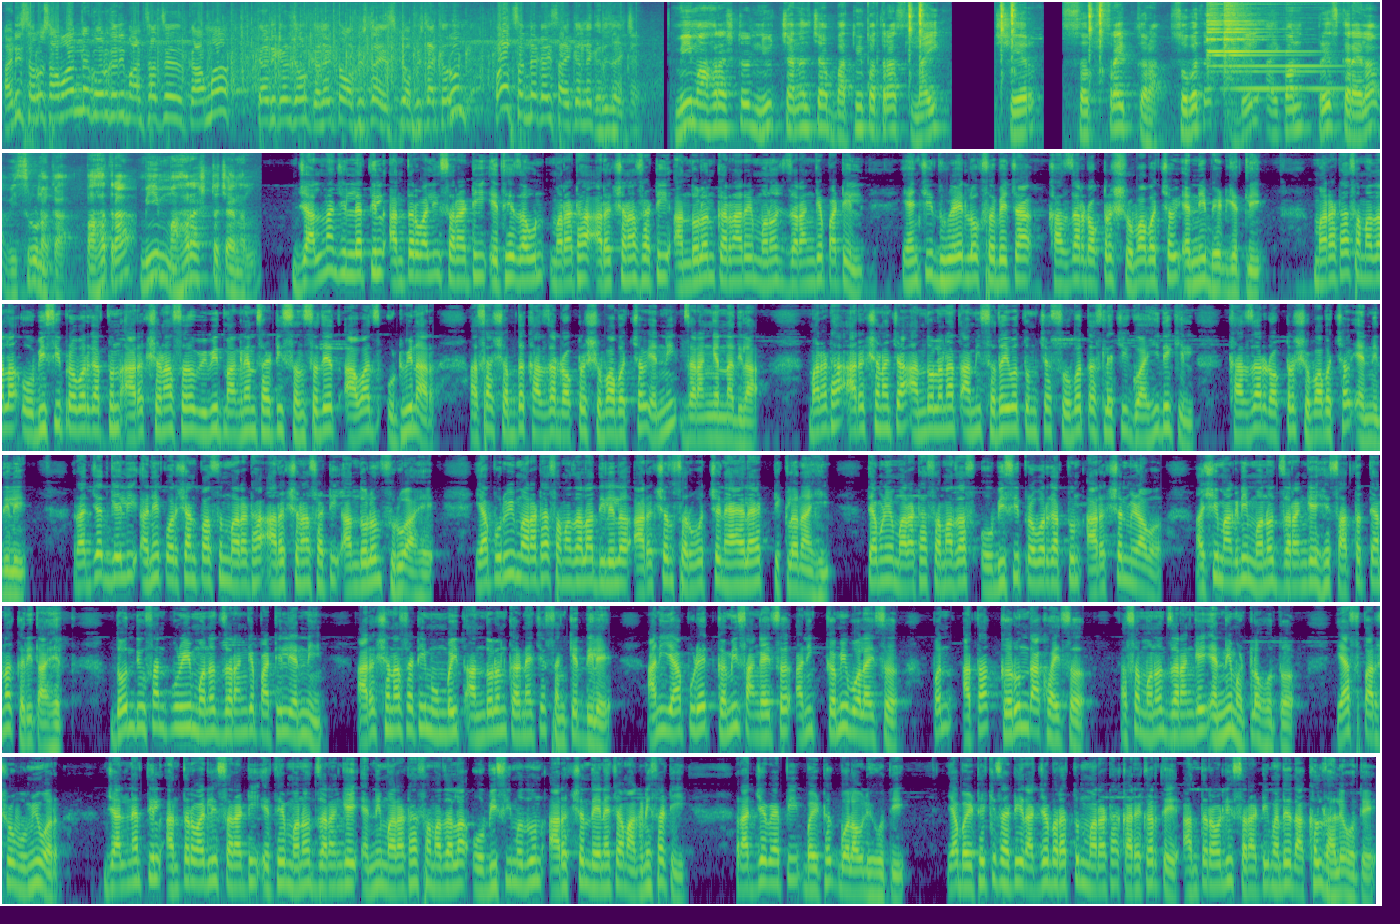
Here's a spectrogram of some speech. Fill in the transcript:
आणि सर्वसामान्य गोरगरीब माणसाचे कामं त्या ठिकाणी जाऊन कलेक्टर ऑफिसला एस पी ऑफिसला करून परत संध्याकाळी सायकलने घरी जायचे. मी महाराष्ट्र न्यूज चॅनलच्या बातमीपत्रास लाईक शेअर सबस्क्राईब करा. सोबतच बेल आयकॉन प्रेस करायला विसरू नका. पाहत राहा मी महाराष्ट्र चॅनल जालना जिल्ह्यातील आंतरवाली सराटी येथे जाऊन मराठा आरक्षणासाठी आंदोलन करणारे मनोज जरांगे पाटील यांची धुळे लोकसभेच्या खासदार डॉक्टर शोभा बच्छाव यांनी भेट घेतली. मराठा समाजाला ओबीसी प्रवर्गातून आरक्षणासह विविध मागण्यांसाठी संसदेत आवाज उठविणार असा शब्द खासदार डॉक्टर शोभा बच्छाव यांनी जरांगेंना दिला. मराठा आरक्षणाच्या आंदोलनात आम्ही सदैव तुमच्यासोबत असल्याची ग्वाही देखील खासदार डॉक्टर शोभा बच्छाव यांनी दिली. राज्यात गेली अनेक वर्षांपासून मराठा आरक्षणासाठी आंदोलन सुरू आहे. यापूर्वी मराठा समाजाला दिलेलं आरक्षण सर्वोच्च न्यायालयात टिकलं नाही. त्यामुळे मराठा समाजास ओबीसी प्रवर्गातून आरक्षण मिळावं अशी मागणी मनोज जरांगे हे सातत्यानं करीत आहेत. दोन दिवसांपूर्वी मनोज जरांगे पाटील यांनी आरक्षणासाठी मुंबईत आंदोलन करण्याचे संकेत दिले आणि यापुढे कमी सांगायचं आणि कमी बोलायचं पण आता करून दाखवायचं असं मनोज जरांगे यांनी म्हटलं होतं. याच पार्श्वभूमीवर जालन्यातील आंतरवाडली सराटी येथे मनोज जरांगे यांनी मराठा समाजाला ओबीसीमधून आरक्षण देण्याच्या मागणीसाठी राज्यव्यापी बैठक बोलावली होती. या बैठकीसाठी राज्यभरातून मराठा कार्यकर्ते आंतरवाली सराटीमध्ये दाखल झाले होते.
